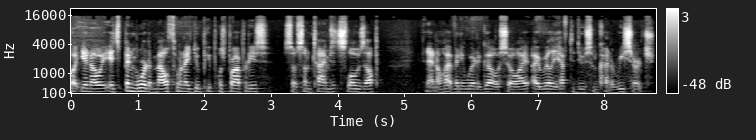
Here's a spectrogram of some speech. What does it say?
but you know, it's been word of mouth when I do people's properties. So sometimes it slows up, and I don't have anywhere to go. So I, I really have to do some kind of research,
